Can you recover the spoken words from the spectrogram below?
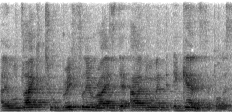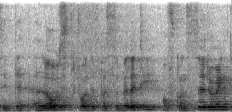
I would like to briefly raise the argument against the policy that allows for the possibility of considering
